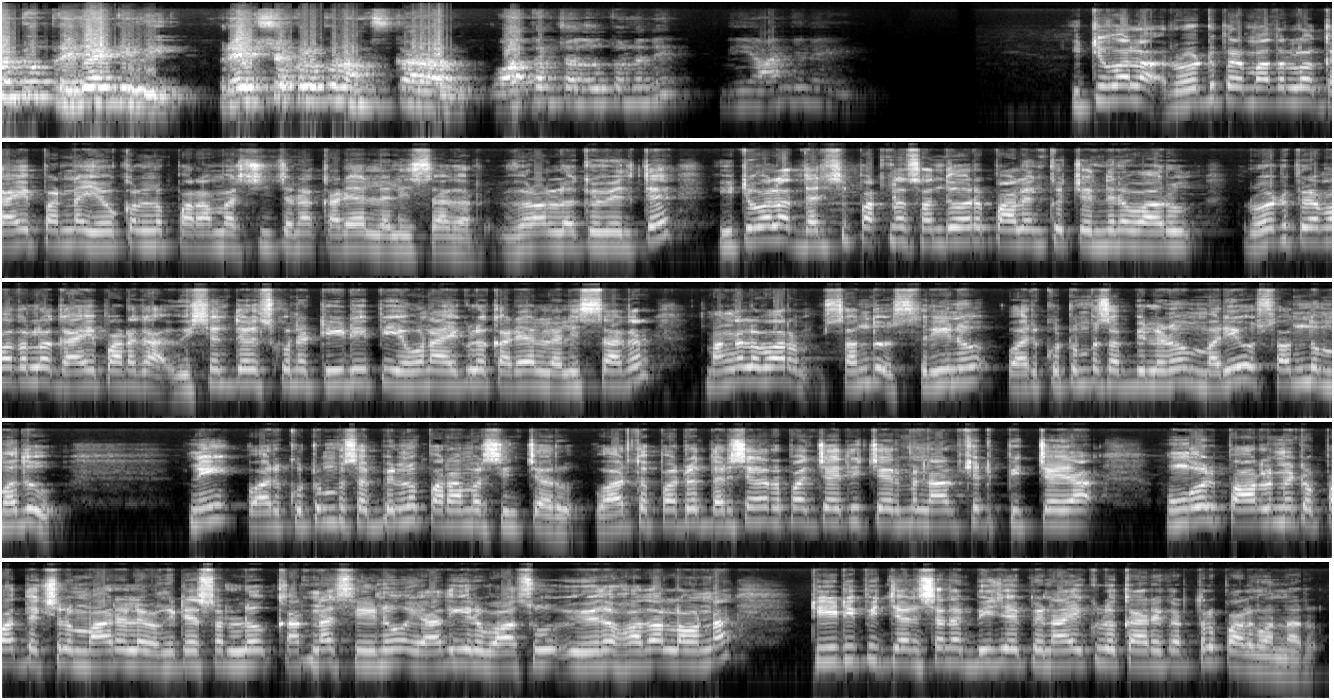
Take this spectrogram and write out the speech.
Welcome to ప్రజా TV ప్రేక్షకులకు నమస్కారాలు. వార్తలు చదువుతున్నది మీ ఆంజనేయులు. ఇటీవల రోడ్డు ప్రమాదంలో గాయపడిన యువకులను పరామర్శించిన కడియాల్ లలిత్ సాగర్ వివరాల్లోకి వెళ్తే ఇటీవల దర్శిపట్నం సందువారిపాలెంకు చెందిన వారు రోడ్డు ప్రమాదంలో గాయపడగా విషయం తెలుసుకున్న టీడీపీ యువ నాయకులు కడియాల్ లలిత్ సాగర్ మంగళవారం సందు శ్రీను వారి కుటుంబ సభ్యులను మరియు సందు మధు ని వారి కుటుంబ సభ్యులను పరామర్శించారు. వారితో పాటు దర్శనగర పంచాయతీ చైర్మన్ నార్పిశెట్టి పిచ్చయ్య ఒంగోలు పార్లమెంట్ ఉపాధ్యక్షులు మారెల వెంకటేశ్వర్లు కర్ణ శ్రీను యాదగిరి వాసు వివిధ హోదాల్లో ఉన్న టీడీపీ జనసేన బీజేపీ నాయకులు కార్యకర్తలు పాల్గొన్నారు.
